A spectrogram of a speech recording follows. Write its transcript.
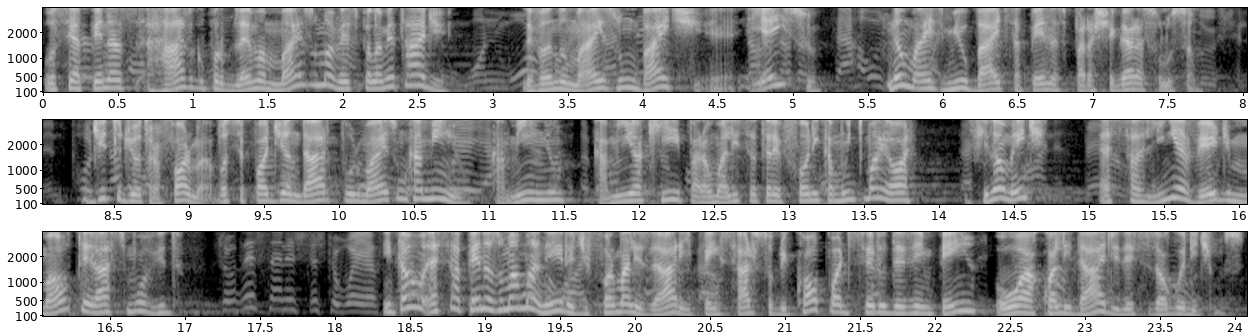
Você apenas rasga o problema mais uma vez pela metade, levando mais um byte, é, e é isso. Não mais mil bytes apenas para chegar à solução. Dito de outra forma, você pode andar por mais um caminho, caminho, caminho aqui para uma lista telefônica muito maior. E, finalmente, essa linha verde mal terá se movido. Então, essa é apenas uma maneira de formalizar e pensar sobre qual pode ser o desempenho ou a qualidade desses algoritmos.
